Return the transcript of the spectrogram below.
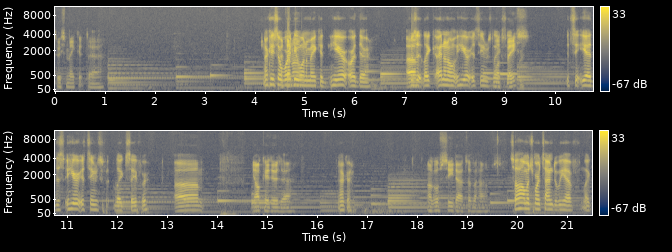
So we should make it there. Okay, so I where don't you want to make it? Here or there? Is Um, it like I don't know? Here it seems like what safer. space? It's yeah. This here it seems like safer. Um. Yeah, okay, do it there. Okay. I'll go see that other house. So how much more time do we have, like,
